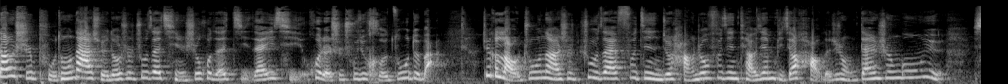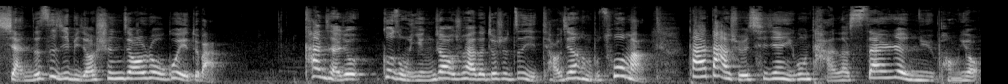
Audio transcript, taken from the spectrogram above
当时普通大学都是住在寝室或者挤在一起，或者是出去合租，对吧？这个老朱呢是住在附近，就杭州附近条件比较好的这种单身公寓，显得自己比较身娇肉贵，对吧？看起来就各种营造出来的就是自己条件很不错嘛。他大学期间一共谈了三任女朋友，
